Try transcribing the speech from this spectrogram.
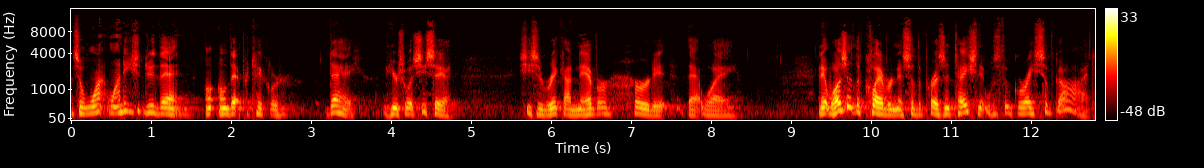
I said, why, why did you do that on, on that particular day? And here's what she said. She said, Rick, I never heard it that way. And it wasn't the cleverness of the presentation, it was the grace of God.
